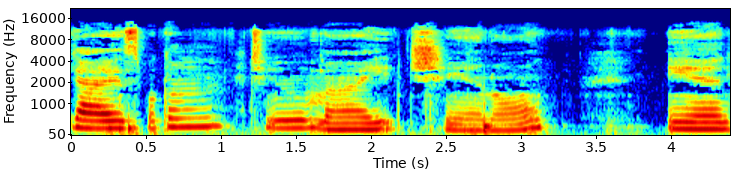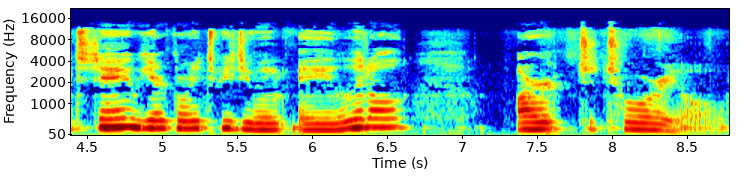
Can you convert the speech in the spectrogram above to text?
guys, welcome to my channel. And today we are going to be doing a little art tutorial.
